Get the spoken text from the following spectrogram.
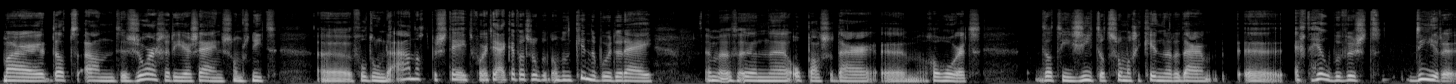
Maar dat aan de zorgen die er zijn soms niet eh, voldoende aandacht besteed wordt. Ja, ik heb wel eens op, een- kinderboerderij een, een eh, oppasser daar ehm, gehoord dat hij ziet dat sommige kinderen daar echt heel bewust dieren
